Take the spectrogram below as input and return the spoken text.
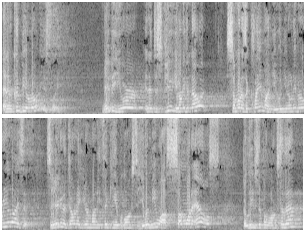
And it could be erroneously. Maybe you're in a dispute, you don't even know it. Someone has a claim on you and you don't even realize it. So you're going to donate your money thinking it belongs to you, and meanwhile, someone else believes it belongs to them.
